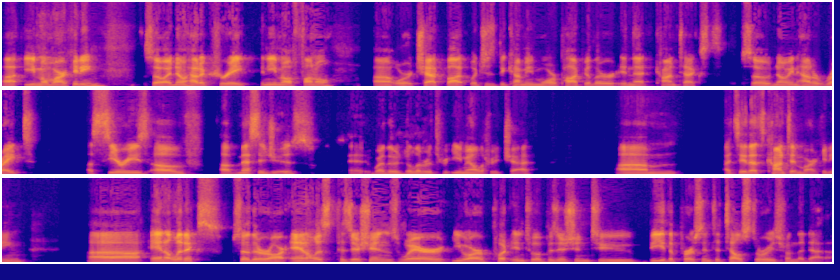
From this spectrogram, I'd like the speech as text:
Uh, email marketing, so I know how to create an email funnel uh, or a chat bot, which is becoming more popular in that context. So knowing how to write a series of of messages, whether delivered through email or through chat. Um, I'd say that's content marketing. Uh, analytics. So there are analyst positions where you are put into a position to be the person to tell stories from the data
